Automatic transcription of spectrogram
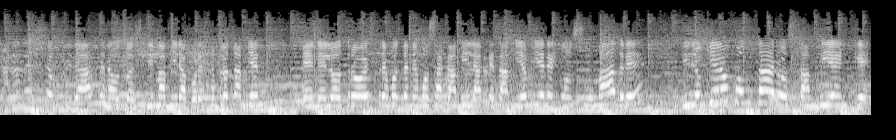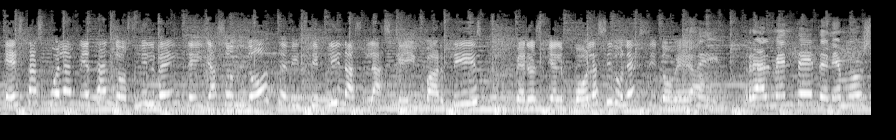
Ganan en seguridad, en autoestima. Mira, por ejemplo, también en el otro extremo tenemos a Camila, que también viene con su madre Y yo quiero contaros también que esta escuela empieza en 2020 y ya son 12 disciplinas las que impartís, pero es que el pole ha sido un éxito, Bea. Sí, realmente tenemos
